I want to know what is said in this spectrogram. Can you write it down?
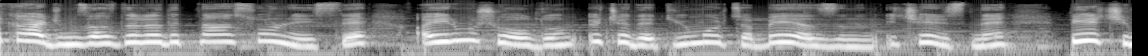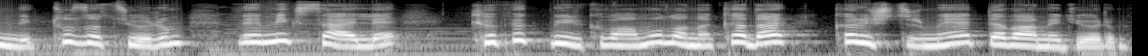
Kek harcımızı hazırladıktan sonra ise ayırmış olduğum 3 adet yumurta beyazının içerisine bir çimdik tuz atıyorum ve mikserle köpük bir kıvam olana kadar karıştırmaya devam ediyorum.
